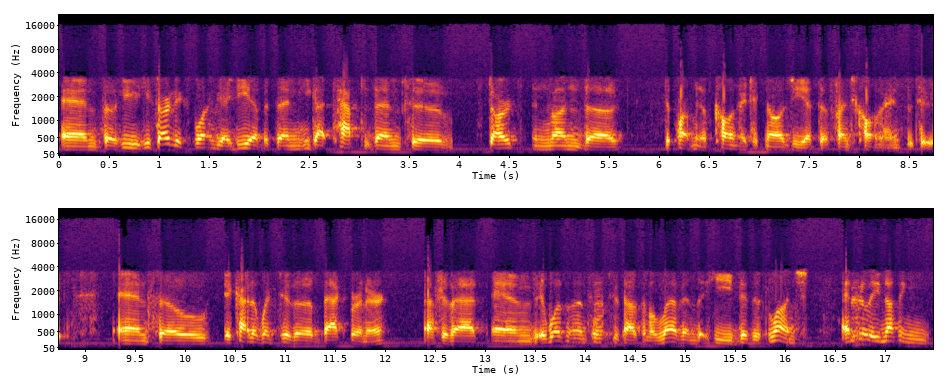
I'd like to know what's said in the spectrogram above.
And so he, he started exploring the idea, but then he got tapped then to start and run the Department of Culinary Technology at the French Culinary Institute. And so it kind of went to the back burner after that. And it wasn't until 2011 that he did this lunch. And really, nothing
